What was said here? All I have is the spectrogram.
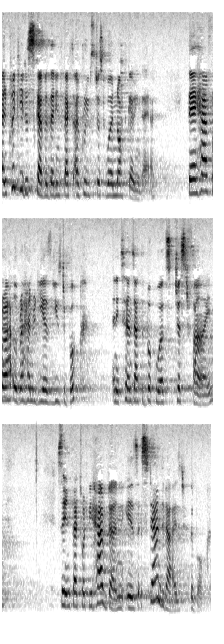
and quickly discovered that in fact our groups just were not going there. They have for over 100 years used a book and it turns out the book works just fine. So, in fact, what we have done is standardized the book.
